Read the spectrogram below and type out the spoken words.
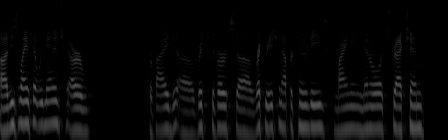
Uh, These lands that we manage are, provide uh, rich, diverse uh, recreation opportunities, mining, mineral extraction,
